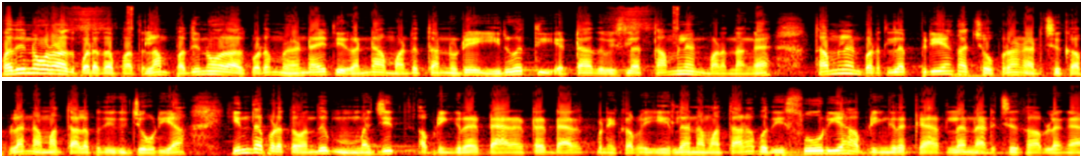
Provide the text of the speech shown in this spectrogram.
பதினோராவது படத்தை பார்த்துலாம் பதினோராவது படம் ரெண்டாயிரத்தி ரெண்டாம் ஆண்டு தன்னுடைய இருபத்தி எட்டாவது வயசில் தமிழன் படம் தாங்க தமிழன் படத்தில் பிரியங்கா சோப்ரா நடிச்சிருக்காப்புல நம்ம தளபதிக்கு ஜோடியா. இந்த படத்தை வந்து மஜித் அப்படிங்கிற டேரக்டர் டைரக்ட் பண்ணியிருக்காப்புல இல்லை நம்ம தளபதி சூர்யா அப்படிங்கிற கேரக்டரில் நடிச்சிருக்காப்புலங்க.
